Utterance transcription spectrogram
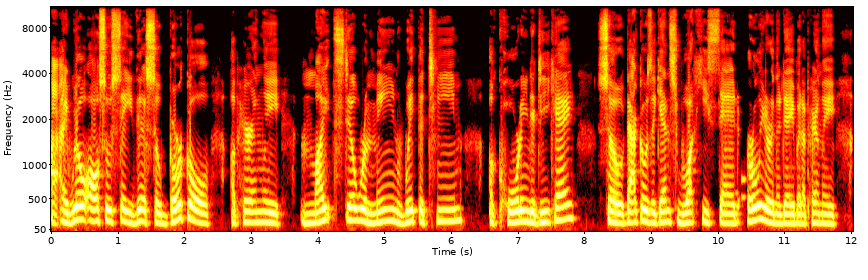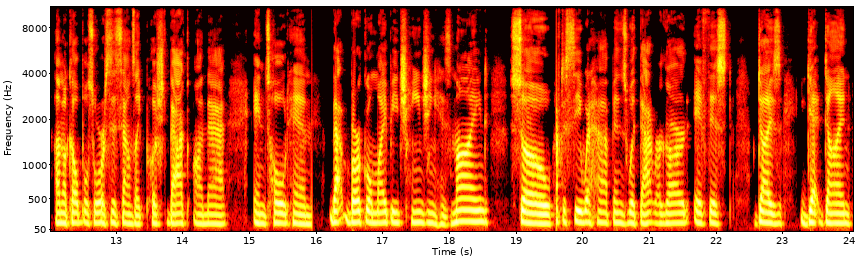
I will also say this. So Burkle apparently might still remain with the team according to DK. So that goes against what he said earlier in the day, but apparently um, a couple sources sounds like pushed back on that and told him that Burkle might be changing his mind. So we have to see what happens with that regard if this does get done.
